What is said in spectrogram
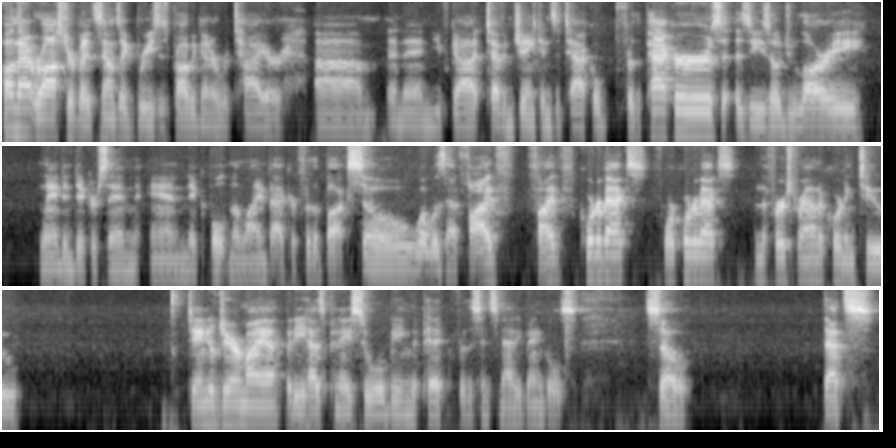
on that roster, but it sounds like Brees is probably going to retire. Um, and then you've got Teven Jenkins, a tackle for the Packers, Azeez Ojulari, Landon Dickerson, and Nick Bolton, a linebacker for the Bucks. So what was that? Five, five quarterbacks, four quarterbacks in the first round, according to Daniel Jeremiah. But he has Penei Sewell being the pick for the Cincinnati Bengals. So that's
